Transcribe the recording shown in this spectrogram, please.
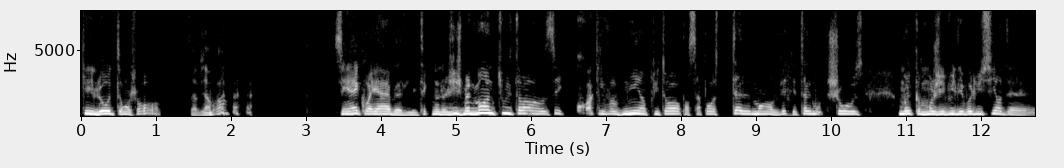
qui load ton char. Ça viendra. C'est incroyable, les technologies. Je me demande tout le temps, c'est quoi qui va venir plus tard, parce que ça passe tellement vite, il y a tellement de choses. Moi, comme moi, j'ai vu l'évolution de,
